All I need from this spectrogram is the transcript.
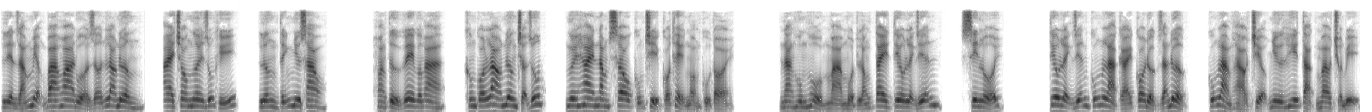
liền dám miệng ba hoa đùa giỡn lao nương, ai cho ngươi dũng khí, lương tĩnh như sao. Hoàng tử ghê gớm A, không có lao nương trợ giúp, ngươi hai năm sau cũng chỉ có thể ngỏm củ tỏi. Nàng hung hổ mà một lóng tay tiêu lệnh diễn, xin lỗi. Tiêu lệnh diễn cũng là cái co được giãn được, cũng làm hảo triệu như hy tạc mau chuẩn bị.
